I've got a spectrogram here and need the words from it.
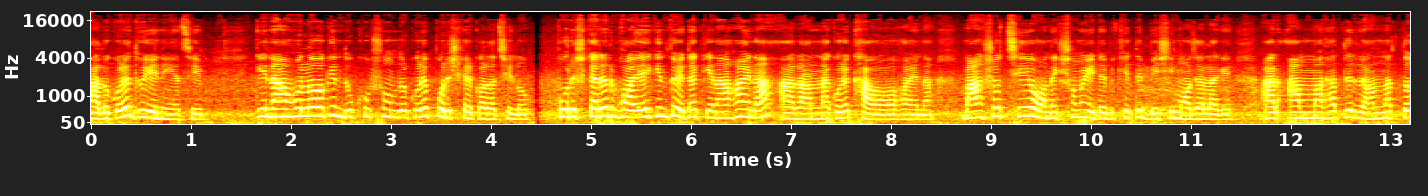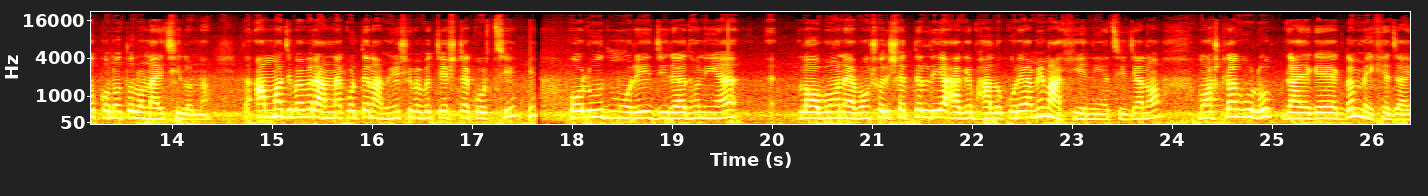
ভালো করে ধুয়ে নিয়েছি। কি না হলেও কিন্তু খুব সুন্দর করে পরিষ্কার করা ছিল। পরিষ্কারের ভয়েই কিন্তু এটা কেনা হয় না আর রান্না করে খাওয়াও হয় না। মাংসর চেয়েও অনেক সময় এটা খেতে বেশি মজা লাগে। আর আম্মার হাতের রান্নার তো কোনো তুলনায় ছিল না। তা আম্মা যেভাবে রান্না করতেন, আমিও সেভাবে চেষ্টা করছি। হলুদ, মরিচ, জিরা, ধনিয়া, লবণ এবং সরিষার তেল দিয়ে আগে ভালো করে আমি মাখিয়ে নিয়েছি যেন মশলাগুলো গায়ে গায়ে একদম মেখে যায়।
